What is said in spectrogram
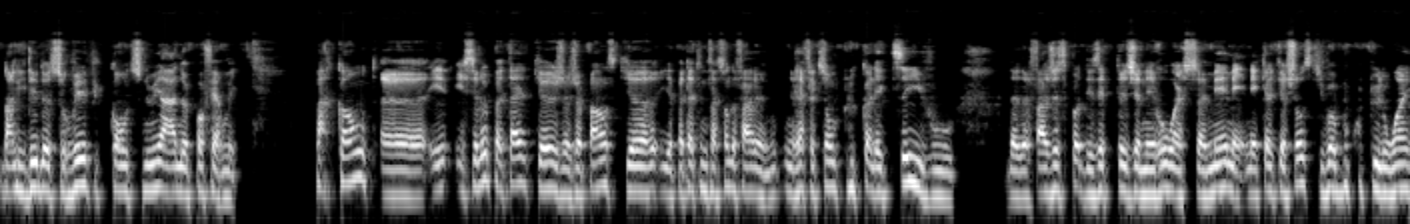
dans l'idée de survivre puis continuer à ne pas fermer. Par contre, euh, et, c'est là peut-être que je, pense qu'il y a, peut-être une façon de faire une, une réflexion plus collective ou de, faire, je sais pas, des états généraux, un sommet, mais, mais quelque chose qui va beaucoup plus loin.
